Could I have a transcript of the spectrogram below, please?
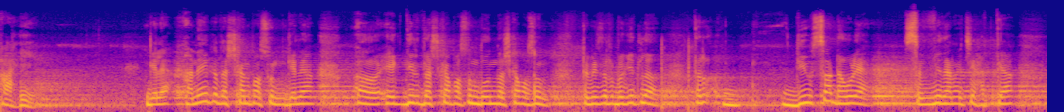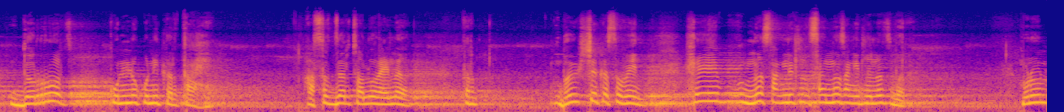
आहे. गेल्या अनेक दशकांपासून गेल्या एक दीड दशकापासून दोन दशकापासून तुम्ही जर बघितलं तर दिवसा ढवळ्या संविधानाची हत्या दररोज कोणी ना कोणी करत आहे. असंच जर चालू राहिलं तर भविष्य कसं होईल हे न सांगितलं न सांगितलेलंच बरं. म्हणून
